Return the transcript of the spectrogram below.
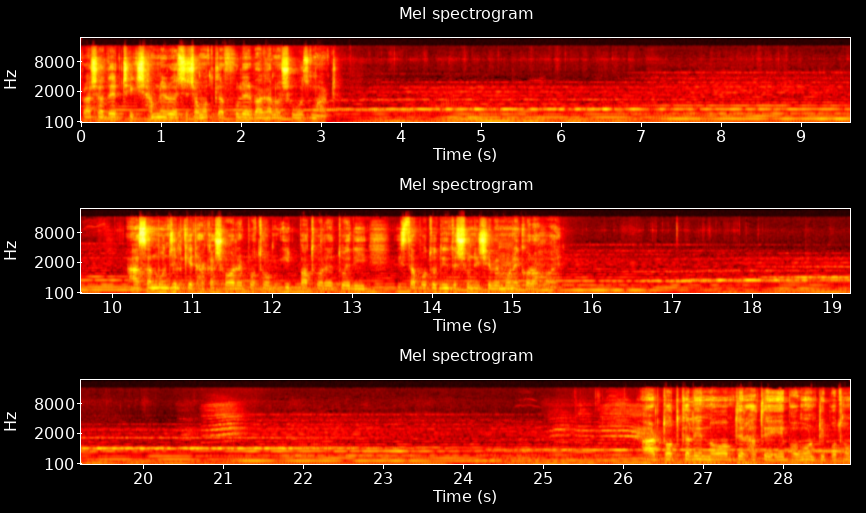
প্রাসাদের ঠিক সামনে রয়েছে চমৎকার ফুলের বাগান ও সবুজ মাঠ। আহসান মঞ্জিলকে ঢাকা শহরের প্রথম ইট পাথরে তৈরি স্থাপত্য নিদর্শন হিসেবে মনে করা হয়। আর তৎকালীন নবাবদের হাতে এই ভবনটি প্রথম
